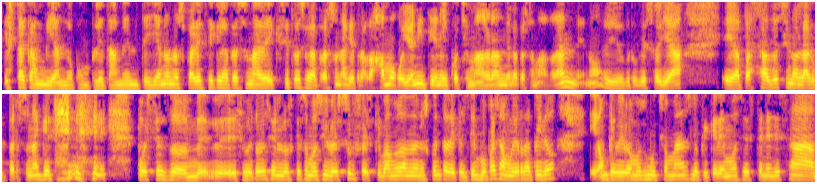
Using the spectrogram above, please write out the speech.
está cambiando completamente. Ya no nos parece que la persona de éxito sea la persona que trabaja mogollón y tiene el coche más grande, la casa más grande, ¿no? Yo creo que eso ya eh, ha pasado, sino la persona que tiene, pues eso, eh, sobre todo los que somos silver surfers, que vamos dándonos cuenta de que el tiempo pasa muy rápido, aunque vivamos mucho más, lo que queremos es tener esa,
